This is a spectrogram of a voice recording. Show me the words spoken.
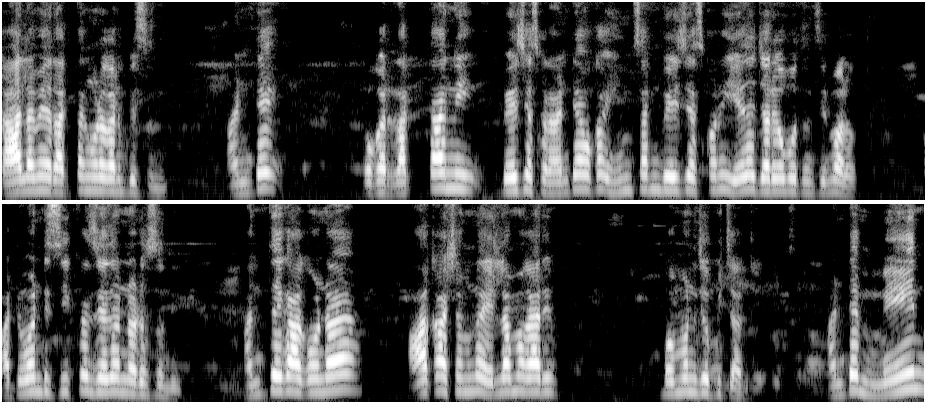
కాలమే రక్తం కూడా కనిపిస్తుంది. అంటే ఒక రక్తాన్ని బేస్ చేసుకొని అంటే ఒక హింసని బేస్ చేసుకొని ఏదో జరగబోతుంది సినిమాలో. అటువంటి సీక్వెన్స్ ఏదో నడుస్తుంది. అంతేకాకుండా ఆకాశంలో ఎల్లమ్మ గారి బొమ్మను చూపించారు. అంటే మెయిన్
